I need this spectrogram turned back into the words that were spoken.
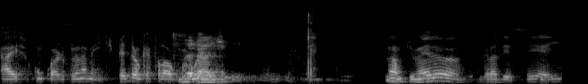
Ah, isso eu concordo plenamente. Pedrão, quer falar alguma Verdade. coisa? Não, primeiro agradecer aí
